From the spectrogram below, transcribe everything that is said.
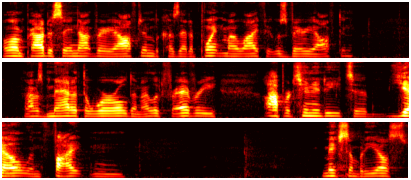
Although I'm proud to say not very often because at a point in my life it was very often. I was mad at the world and I looked for every opportunity to yell and fight and make somebody else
